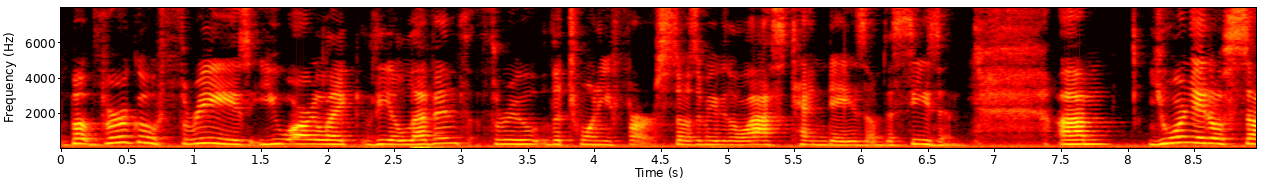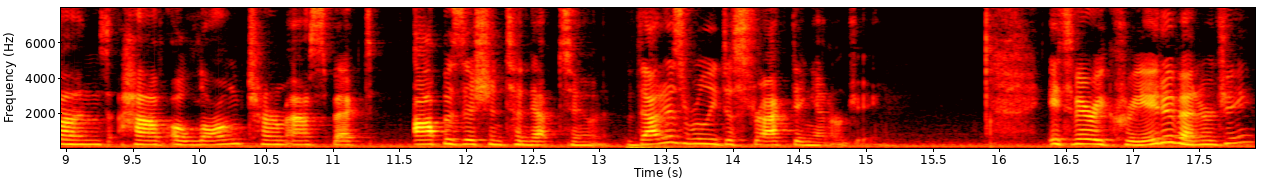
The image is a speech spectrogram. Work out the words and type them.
But Virgo 3s, you are like the 11th through the 21st. So, it's maybe the last 10 days of the season. Um, your natal suns have a long term aspect opposition to Neptune. That is really distracting energy. It's very creative energy.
